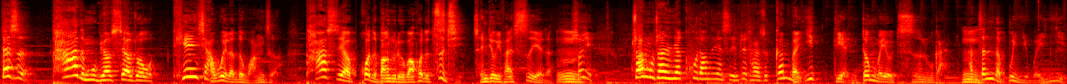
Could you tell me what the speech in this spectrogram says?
但是他的目标是要做天下未来的王者，他是要或者帮助刘邦，或者自己成就一番事业的。所以，钻不钻人家裤裆这件事情，对他来说根本一点都没有耻辱感，他真的不以为意。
